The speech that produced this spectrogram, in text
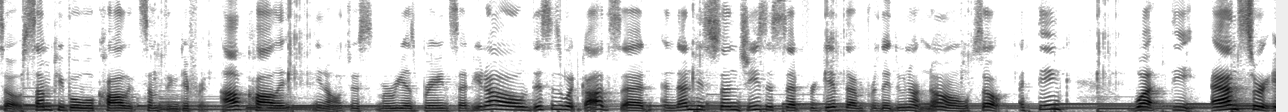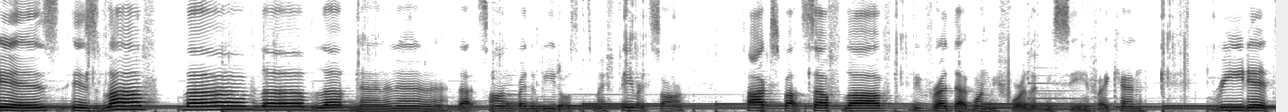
So some people will call it something different. I'll call it, you know, just Maria's brain said, you know, this is what God said. And then his son Jesus said, forgive them for they do not know. So I think what the answer is, is love, love, love, love, na na na na. That song by the Beatles. It's my favorite song. Talks about self love. We've read that one before. Let me see if I can read it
